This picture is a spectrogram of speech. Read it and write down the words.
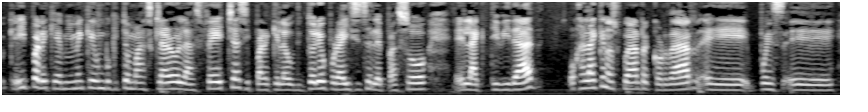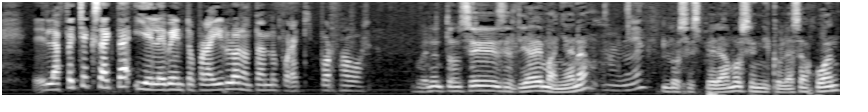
Ok, para que a mí me quede un poquito más claro las fechas y para que el auditorio por ahí sí se le pasó eh, la actividad, ojalá que nos puedan recordar eh, pues eh, la fecha exacta y el evento para irlo anotando por aquí, por favor. Bueno, entonces el día de mañana los esperamos en Nicolás San Juan,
